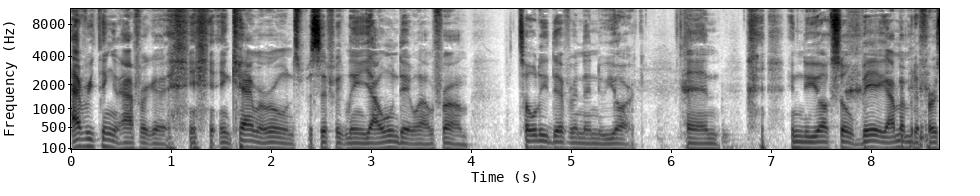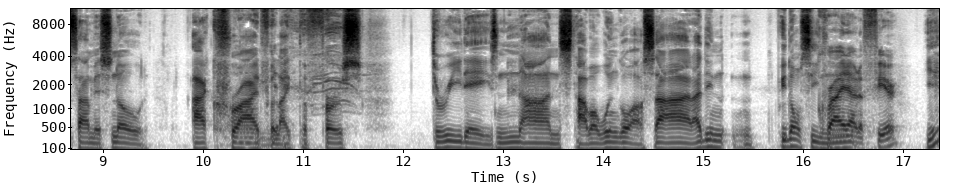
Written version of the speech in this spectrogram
everything in Africa, in Cameroon specifically, in Yaoundé, where I'm from, totally different than New York. And in New York, so big. I remember the first time it snowed. I cried for like the first three days nonstop. I wouldn't go outside. I didn't. We don't see. Cried out of fear. Yeah,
